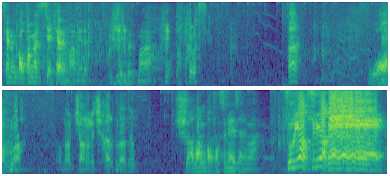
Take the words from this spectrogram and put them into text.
senin kafana sekerim ha beni. Çıldırtma ha. Baba nasıl? Ha. Wow. Allah. Anam canını çıkardı lan adam. Şu adam kafasını ezerim ha. Sur yok, sur yok. Ee, Eee.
